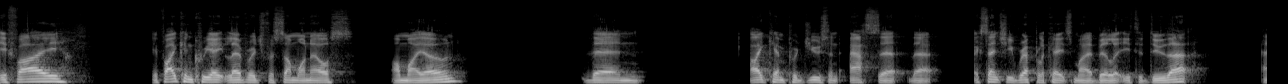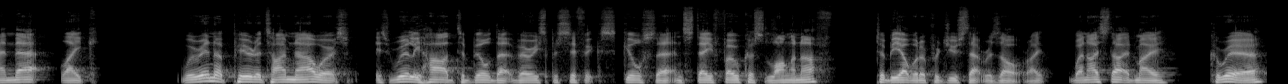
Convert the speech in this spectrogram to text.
if I if I can create leverage for someone else on my own, then I can produce an asset that essentially replicates my ability to do that. And that like we're in a period of time now where it's it's really hard to build that very specific skill set and stay focused long enough to be able to produce that result, right? When I started my career,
